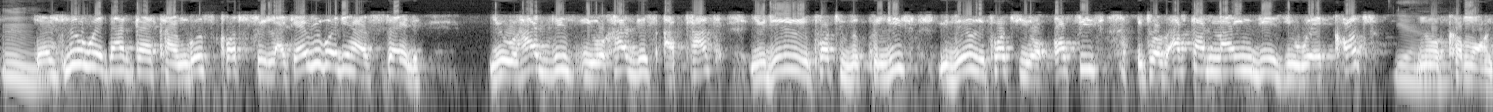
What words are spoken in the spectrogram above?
there's no way that guy can go scot free. Like everybody has said, you had this, you had this attack. You didn't report to the police. You didn't report to your office. It was after nine days you were caught. Yeah. No, come on.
